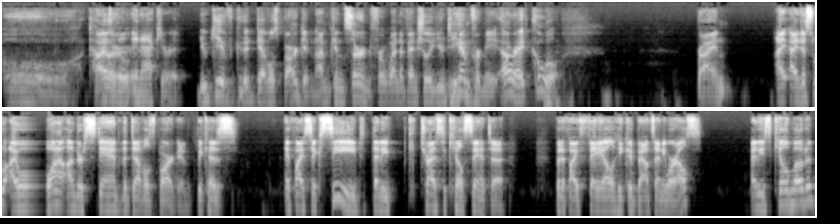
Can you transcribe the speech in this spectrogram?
Oh, it's a little inaccurate you give good devil's bargain. I'm concerned for when eventually you DM for me. All right, cool. Ryan, I, I just I want to understand the devil's bargain because if I succeed, then he tries to kill Santa, but if I fail, he could bounce anywhere else, and he's kill moded.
